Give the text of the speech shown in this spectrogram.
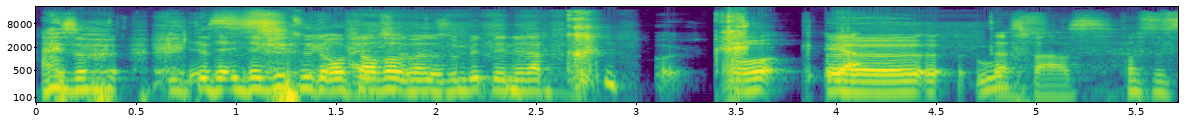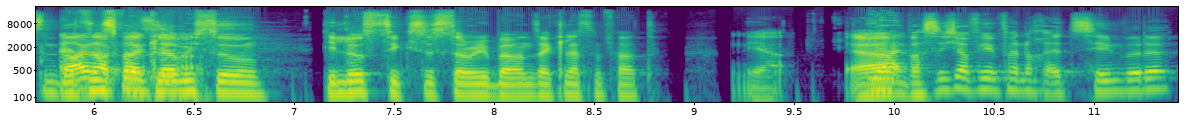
Also, Da, da geht so drauf auf, aber so mitten in der Nacht. Oh, Ja, äh, das war's. Was ist denn da Also, das war, glaube ich, so die lustigste Story bei unserer Klassenfahrt. Ja. Ja. Ähm, was ich auf jeden Fall noch erzählen würde,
